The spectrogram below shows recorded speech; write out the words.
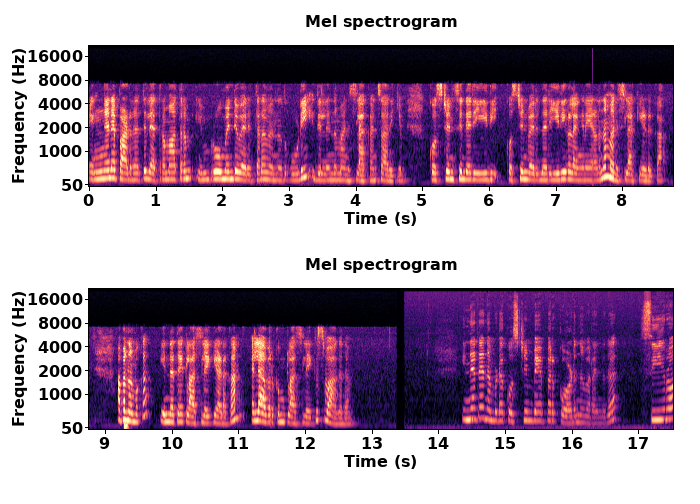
എങ്ങനെ പഠനത്തിൽ എത്രമാത്രം ഇമ്പ്രൂവ്മെന്റ് വരുത്തണം എന്നത് കൂടി ഇതിൽ നിന്ന് മനസ്സിലാക്കാൻ സാധിക്കും. ക്വസ്റ്റ്യൻസിന്റെ രീതി ക്വസ്റ്റ്യൻ വരുന്ന രീതികൾ എങ്ങനെയാണെന്ന് മനസ്സിലാക്കിയെടുക്കാം. അപ്പം നമുക്ക് ഇന്നത്തെ ക്ലാസ്സിലേക്ക് കടക്കാം. എല്ലാവർക്കും ക്ലാസ്സിലേക്ക് സ്വാഗതം. ഇന്നത്തെ നമ്മുടെ ക്വസ്റ്റ്യൻ പേപ്പർ കോഡ് എന്ന് പറയുന്നത് സീറോ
